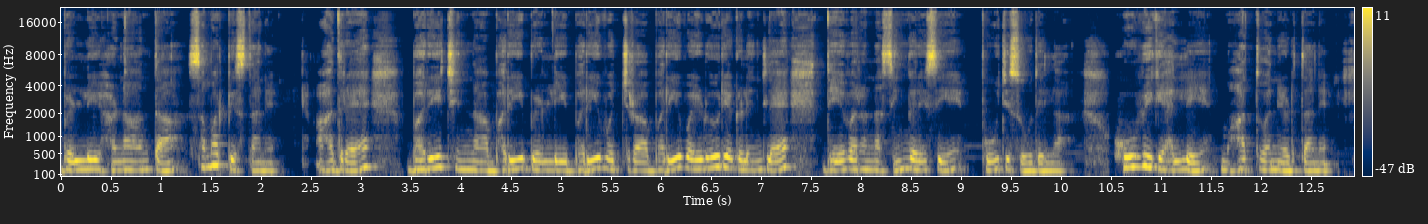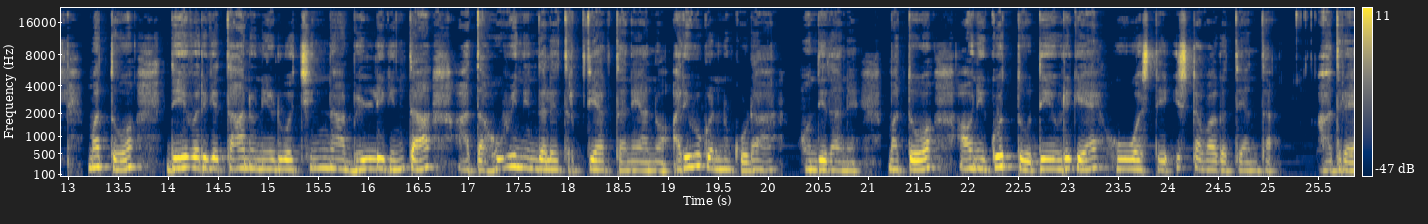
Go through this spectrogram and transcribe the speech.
ಬೆಳ್ಳಿ, ಹಣ ಅಂತ ಸಮರ್ಪಿಸ್ತಾನೆ. ಆದರೆ ಬರೀ ಚಿನ್ನ, ಬರೀ ಬೆಳ್ಳಿ, ಬರೀ ವಜ್ರ, ಬರೀ ವೈಡೂರ್ಯಗಳಿಂದಲೇ ದೇವರನ್ನು ಸಿಂಗರಿಸಿ ಪೂಜಿಸುವುದಿಲ್ಲ. ಹೂವಿಗೆ ಅಲ್ಲಿ ಮಹತ್ವ ನೀಡ್ತಾನೆ. ಮತ್ತು ದೇವರಿಗೆ ತಾನು ನೀಡುವ ಚಿನ್ನ, ಬೆಳ್ಳಿಗಿಂತ ಆತ ಹೂವಿನಿಂದಲೇ ತೃಪ್ತಿಯಾಗ್ತಾನೆ ಅನ್ನೋ ಅರಿವುಗಳನ್ನು ಕೂಡ ಹೊಂದಿದ್ದಾನೆ ಮತ್ತು ಅವನಿಗೆ ಗೊತ್ತು ದೇವರಿಗೆ ಹೂವಷ್ಟೇ ಇಷ್ಟವಾಗುತ್ತೆ ಅಂತ. ಆದರೆ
